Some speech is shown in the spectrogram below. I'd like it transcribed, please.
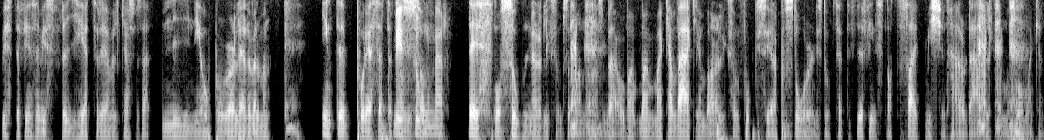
Visst, det finns en viss frihet, så det är väl kanske så här mini-open world är det väl, men Mm. inte på det sättet Det är som, som zoner. det är små zoner liksom som man, som där, och man, man, man kan verkligen bara liksom fokusera på storyn i stort sett. Det finns något side mission här och där liksom och så man kan,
